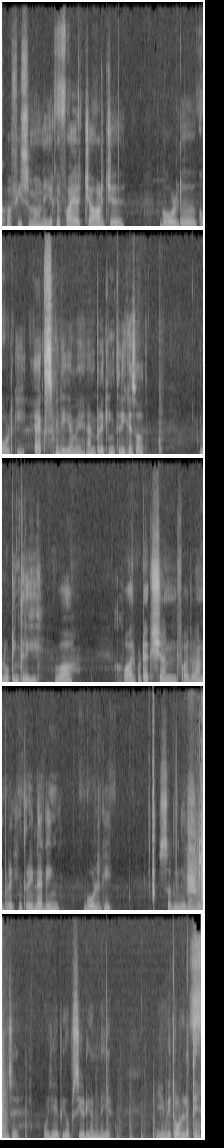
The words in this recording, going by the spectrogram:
काफ़ी सामान है, ये क्या फायर चार्ज गोल्ड गोल्ड की एक्स मिली हमें एंड ब्रेकिंग थ्री के साथ। लूटिंग थ्री वाह। Fire protection fire unbreaking three legging gold की। सभी ले जाएँगे यहाँ से। और ये भी ऑब्सीडियन ना ये? ये भी तोड़ लेते हैं।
